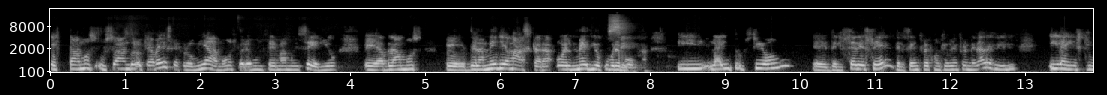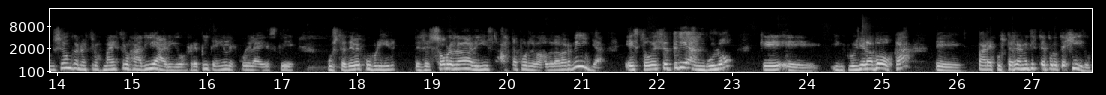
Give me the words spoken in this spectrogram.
estamos usando lo que a veces bromeamos, pero es un tema muy serio, eh, hablamos eh, de la media máscara o el medio cubreboca. Y la instrucción eh, del CDC, del Centro de Control de Enfermedades, Lili, y la instrucción que nuestros maestros a diario repiten en la escuela es que usted debe cubrir desde sobre la nariz hasta por debajo de la barbilla. Es todo ese triángulo que incluye la boca, para que usted realmente esté protegido.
